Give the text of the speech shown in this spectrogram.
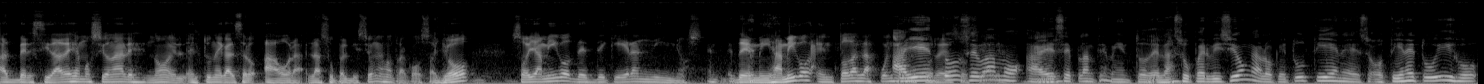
adversidades emocionales, no, el, el tú negárselo. Ahora, la supervisión es otra cosa. Yo soy amigo desde que eran niños, de mis amigos en todas las cuentas. Ahí de sus redes entonces vamos a ese planteamiento de la supervisión a lo que tú tienes o tiene tu hijo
